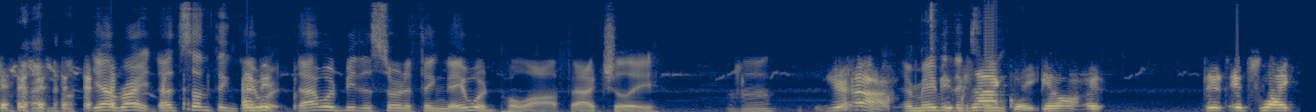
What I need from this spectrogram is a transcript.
yeah, right. That's something they were. That would be the sort of thing they would pull off, actually. Mm-hmm. Yeah, Or maybe the Kling- exactly. You know, it, it, it's like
